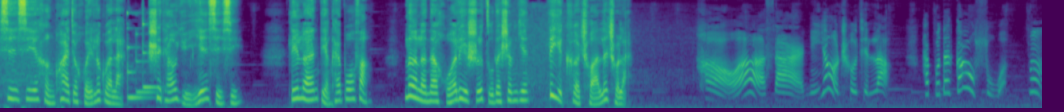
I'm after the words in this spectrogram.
信息很快就回了过来，是条语音信息。林鸾点开播放，乐乐那活力十足的声音立刻传了出来：“好啊，三儿，你又出勤了，还不带告诉我，哼！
